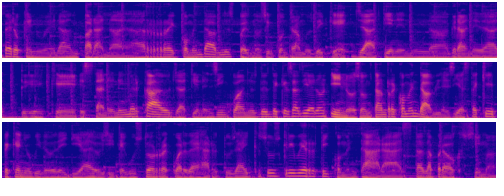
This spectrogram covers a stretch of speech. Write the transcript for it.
pero que no eran para nada recomendables, pues nos encontramos de que ya tienen una gran edad de que están en el mercado, ya tienen 5 años desde que salieron y no son tan recomendables. Y hasta aquí el pequeño video del día de hoy. Si te gustó, recuerda dejar tu like, suscribirte y comentar. Hasta la próxima.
